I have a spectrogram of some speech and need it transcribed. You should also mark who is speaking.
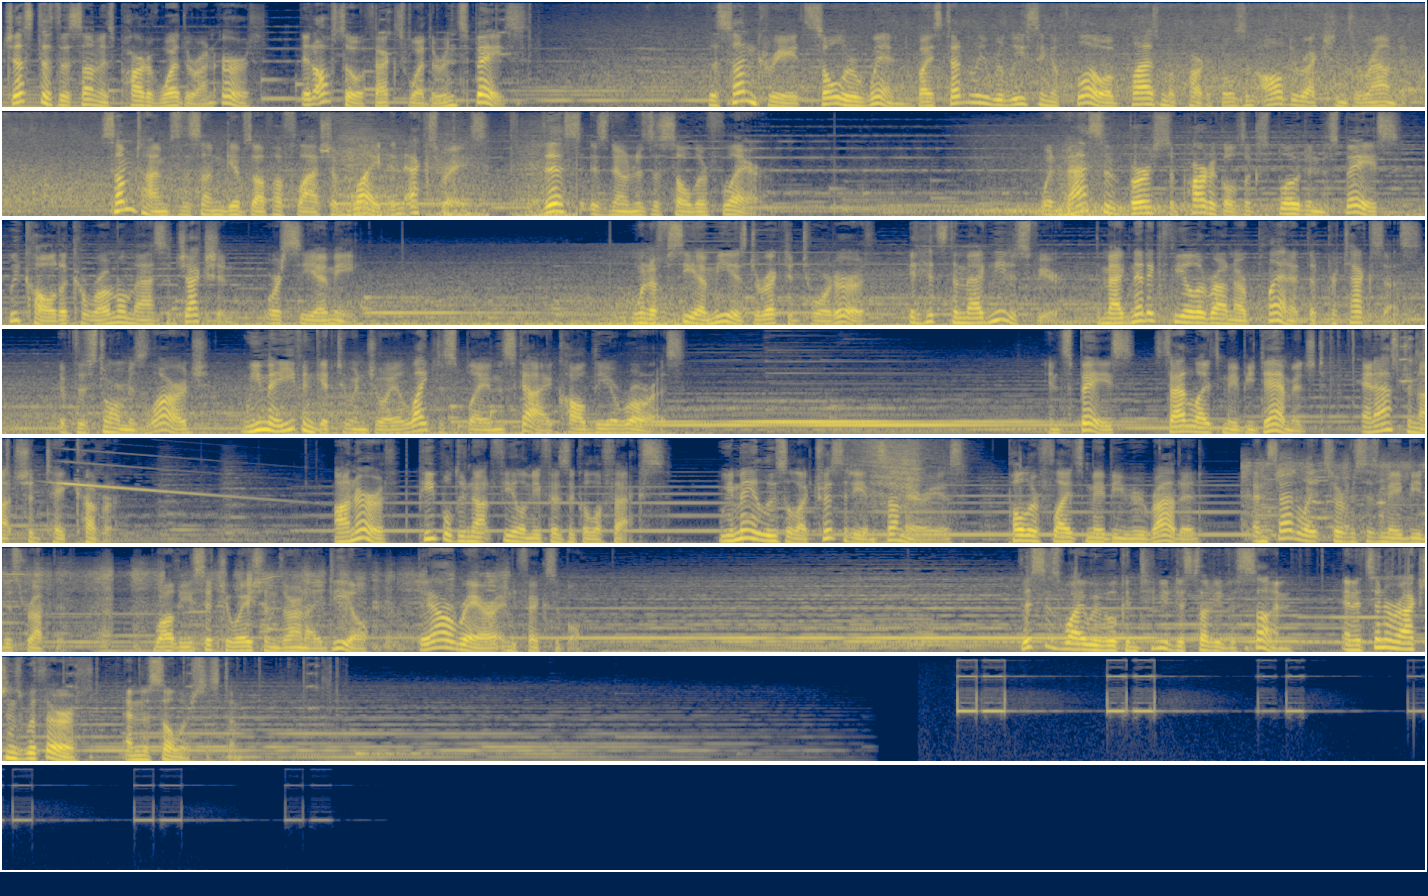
Speaker 1: Just as the sun is part of weather on Earth, it also affects weather in space. The sun creates solar wind by steadily releasing a flow of plasma particles in all directions around it. Sometimes the sun gives off a flash of light and X-rays. This is known as a solar flare. When massive bursts of particles explode into space, we call it a coronal mass ejection, or CME. When a CME is directed toward Earth, it hits the magnetosphere, the magnetic field around our planet that protects us. If the storm is large, we may even get to enjoy a light display in the sky called the auroras. In space, satellites may be damaged, and astronauts should take cover. On Earth, people do not feel any physical effects. We may lose electricity in some areas, polar flights may be rerouted, and satellite services may be disrupted. While these situations aren't ideal, they are rare and fixable. This is why we will continue to study the Sun and its interactions with Earth and the solar system.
